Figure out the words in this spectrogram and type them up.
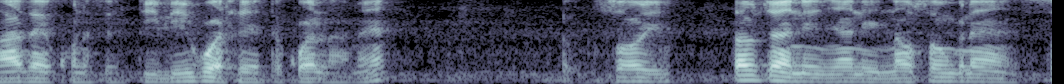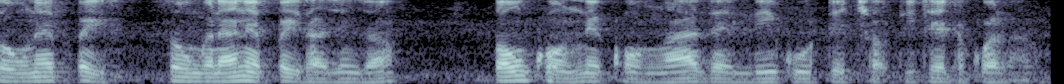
50 80ဒီလေးခွက်ထဲတစ်ခွက်လာမယ် sorry တောက်ကြနေညနေနောက်ဆုံးကနန်းစုံနဲ့ပိတ်စုံကနန်းနဲ့ပိတ်ထားခြင်းကြောင့်3ခွန်2ခွန်50 4ကို16ဒီထဲတစ်ခွက်လာမယ်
